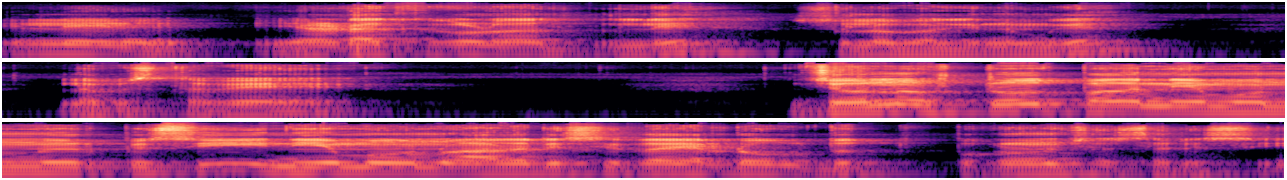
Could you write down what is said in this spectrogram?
ಇಲ್ಲಿ ಎರಡಕ್ಕಗಳು ಅಲ್ಲಿ ಸುಲಭವಾಗಿ ನಮಗೆ ಲಭಿಸ್ತವೆ. ಜೌಲ್ನ ಉಷ್ಣೋತ್ಪಾದನೆ ನಿಯಮವನ್ನು ನಿರೂಪಿಸಿ, ಈ ನಿಯಮವನ್ನು ಆಧರಿಸಿದ ಎರಡು ವಿದ್ಯುತ್ ಉಪಕರಣಗಳನ್ನು ಹೆಸರಿಸಿ.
